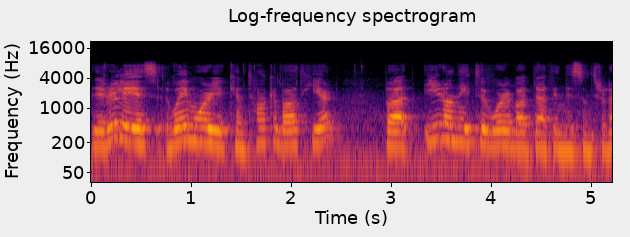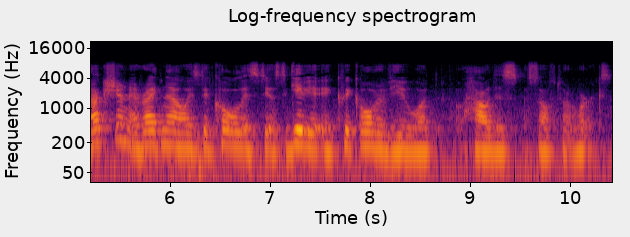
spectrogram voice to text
there really is way more you can talk about here, but you don't need to worry about that in this introduction. And right now is the goal is just to give you a quick overview what how this software works.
